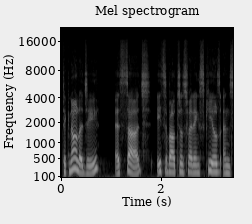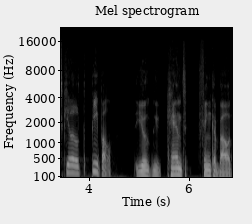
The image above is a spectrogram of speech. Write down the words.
technology as such, it's about transferring skills and skilled people. You, you can't think about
